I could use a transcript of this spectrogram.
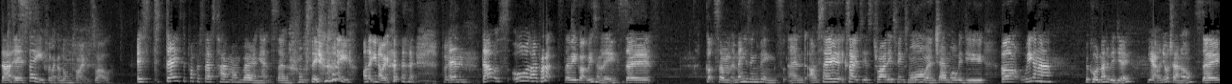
that Does it stay for like a long time as well? It's today's the proper first time I'm wearing it, so we'll see. See, I'll let you know. But- and that was all our products that we got recently. So got some amazing things, and I'm so excited to just try these things more and share more with you. But we're gonna record another video yeah. on your channel. So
